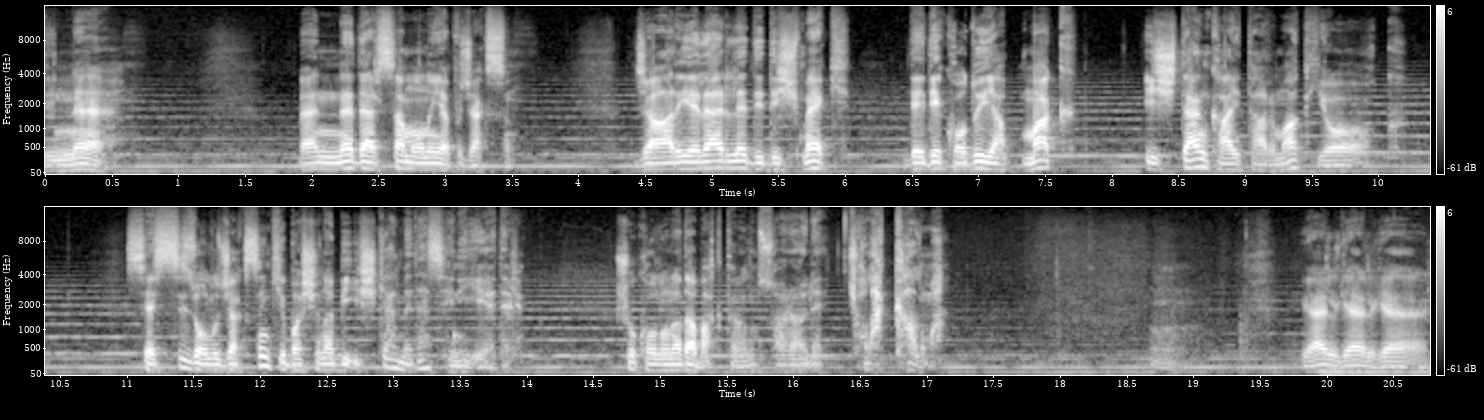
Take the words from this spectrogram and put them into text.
Dinle. Ben ne dersem onu yapacaksın. Cariyelerle didişmek, dedikodu yapmak, işten kaytarmak yok. Sessiz olacaksın ki başına bir iş gelmeden seni iyi edelim. Şu koluna da baktıralım sonra öyle çolak kalma. Hmm. Gel gel gel.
